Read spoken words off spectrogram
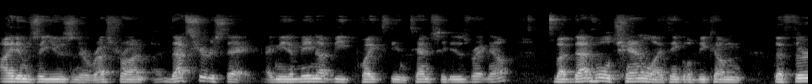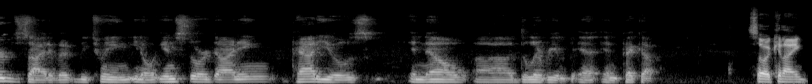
items they use in their restaurant. That's here to stay. I mean, it may not be quite the intensity it is right now, but that whole channel, I think, will become the third side of it between, you know, in-store dining, patios, and now uh, delivery and, and pickup. So can I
